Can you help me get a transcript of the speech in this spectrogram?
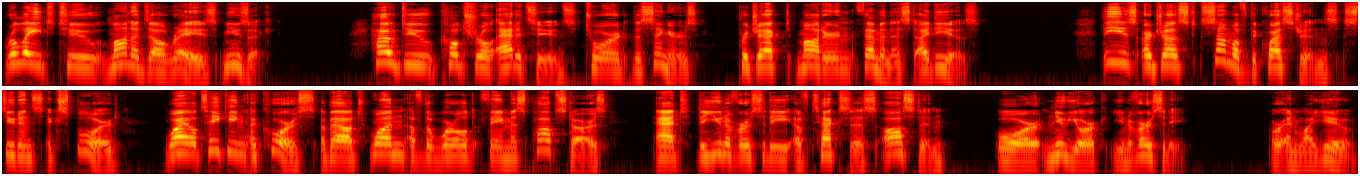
relate to Lana Del Rey's music? How do cultural attitudes toward the singers project modern feminist ideas? These are just some of the questions students explored while taking a course about one of the world famous pop stars at the University of Texas, Austin, or New York University, or NYU.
